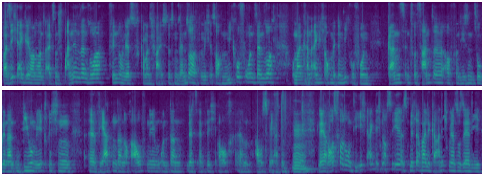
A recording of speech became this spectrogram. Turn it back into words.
Was ich eigentlich auch noch als einen spannenden Sensor finde, und jetzt kann man sich fragen, ist das ein Sensor? Für mich ist auch ein Mikrofonsensor und man kann eigentlich auch mit einem Mikrofon ganz interessante, auch von diesen sogenannten biometrischen äh, Werten dann auch aufnehmen und dann letztendlich auch ähm, auswerten. Mhm. Eine Herausforderung, die ich eigentlich noch sehe, ist mittlerweile gar nicht mehr so sehr die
